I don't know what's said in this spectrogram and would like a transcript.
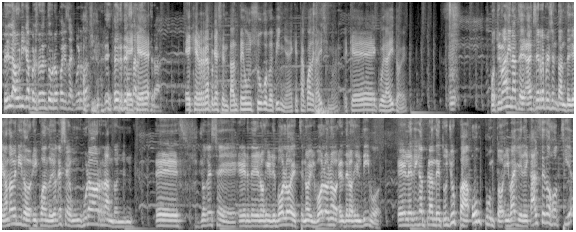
Soy la única persona en toda Europa que se acuerda de, de Es esa que- letra. Es que el representante es un sugo de piña, es que está cuadradísimo, ¿eh? Es que cuidadito, ¿eh? Pues tú imagínate a ese representante llegando a Benidorm y cuando, yo qué sé, un jurado random, eh, yo qué sé, el de los Ilbolos, este, no, Ilbolo no, el de los Ildivos, eh, le diga en plan de tu yupa un punto y vaya y le calce dos hostias,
